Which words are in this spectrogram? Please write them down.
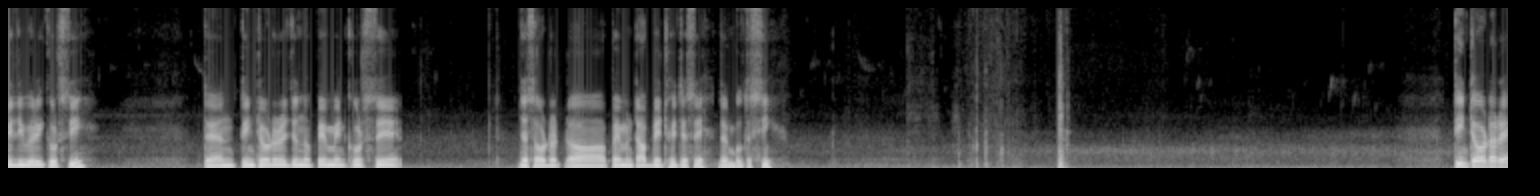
ডেলিভারি করছি। দেন তিনটে অর্ডারের জন্য পেমেন্ট করছে জাস্ট অর্ডার পেমেন্ট আপডেট হইতেছে দেন বলতেছি। তিনটে অর্ডারে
